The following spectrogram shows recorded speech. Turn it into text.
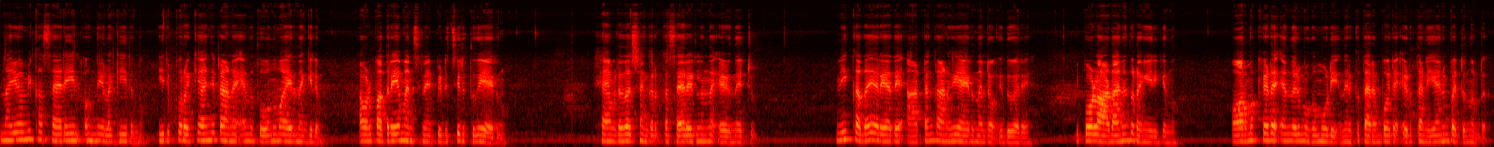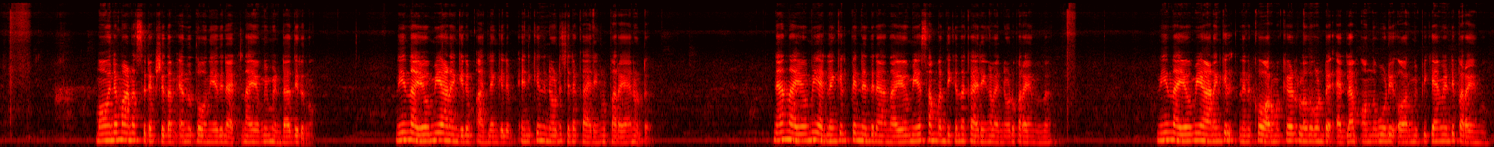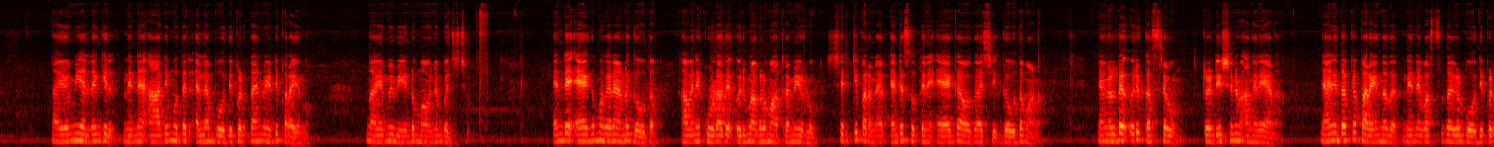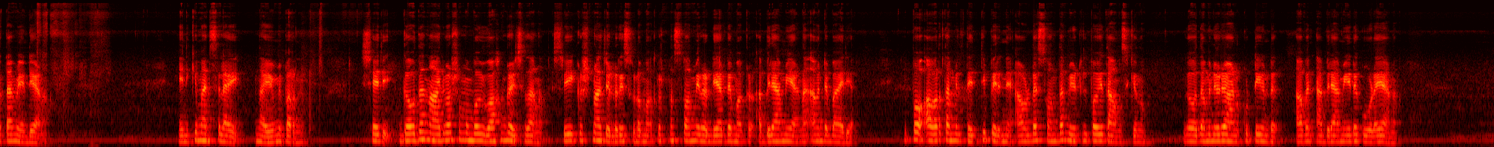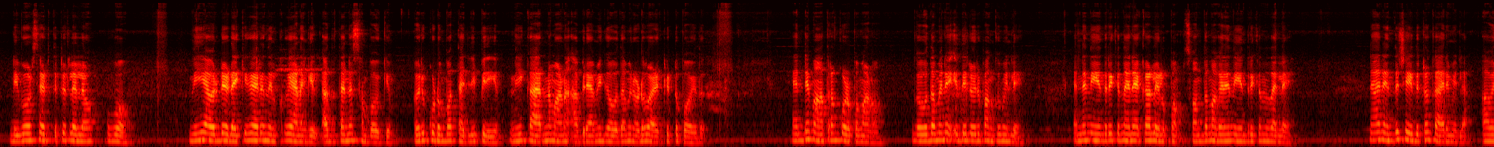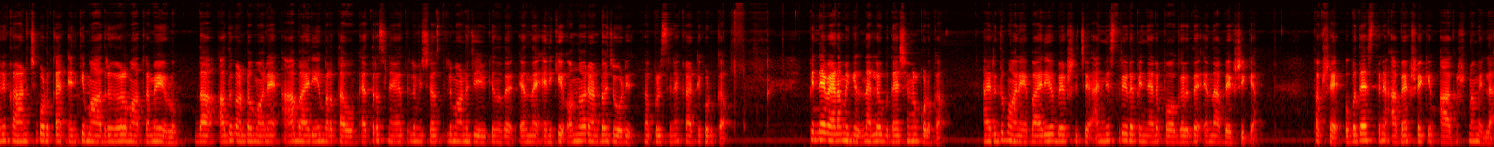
Naomi കസേരയിൽ ഒന്ന് ഇളകിയിരുന്നു ഇരിപ്പുറയ്ക്കാഞ്ഞിട്ടാണ് എന്ന് തോന്നുമായിരുന്നെങ്കിലും അവൾ പതറിയ മനസ്സിനെ പിടിച്ചിരുത്തുകയായിരുന്നു. ഹേമലത ശങ്കർ കസേരയിൽ നിന്ന് എഴുന്നേറ്റു. "നീ കഥയറിയാതെ ആട്ടം കാണുകയായിരുന്നല്ലോ ഇതുവരെ. ഇപ്പോൾ ആടാനും തുടങ്ങിയിരിക്കുന്നു. ഓർമ്മക്കേട് എന്നൊരു മുഖംമൂടി നിനക്ക് തരം പോലെ എടുത്തണിയാനും പറ്റുന്നുണ്ട്. " മൗനമാണ് സുരക്ഷിതം എന്ന് തോന്നിയതിനാൽ നയോമി മിണ്ടാതിരുന്നു. "നീ നയോമിയാണെങ്കിലും അല്ലെങ്കിലും എനിക്ക് നിന്നോട് ചില കാര്യങ്ങൾ പറയാനുണ്ട്. " "ഞാൻ നയോമി അല്ലെങ്കിൽ പിന്നെ പിന്നെന്തിനാ നയോമിയെ സംബന്ധിക്കുന്ന കാര്യങ്ങൾ എന്നോട് പറയുന്നത്? " "നീ നയോമി ആണെങ്കിൽ നിനക്ക് ഓർമ്മക്കേടുള്ളത് കൊണ്ട് എല്ലാം ഒന്നുകൂടി ഓർമ്മിപ്പിക്കാൻ വേണ്ടി പറയുന്നു. നയോമി അല്ലെങ്കിൽ നിന്നെ ആദ്യം മുതൽ എല്ലാം ബോധ്യപ്പെടുത്താൻ വേണ്ടി പറയുന്നു. " നയോമി വീണ്ടും മൗനം ഭജിച്ചു. എന്റെ ഏക മകനാണ് ഗൗതം. അവനെ കൂടാതെ ഒരു മകൾ മാത്രമേ ഉള്ളൂ ശരിക്കും പറഞ്ഞാൽ എന്റെ സ്വത്തിന് ഏക അവകാശി ഗൗതമാണ്. ഞങ്ങളുടെ ഒരു കസ്റ്റവും ട്രഡീഷനും അങ്ങനെയാണ്. ഞാൻ ഇതൊക്കെ പറയുന്നത് നിന്നെ വസ്തുതകൾ ബോധ്യപ്പെടുത്താൻ വേണ്ടിയാണ്. " "എനിക്ക് മനസ്സിലായി," നയോമി പറഞ്ഞു. "ശരി. ഗൗതം നാലു വർഷം മുമ്പ് വിവാഹം കഴിച്ചതാണ്. ശ്രീകൃഷ്ണ ജ്വല്ലറി ഉടമ കൃഷ്ണസ്വാമി റെഡ്ഡിയാരുടെ മകൾ അഭിരാമിയാണ് അവന്റെ ഭാര്യ. ഇപ്പോൾ അവർ തമ്മിൽ തെറ്റിപ്പിരിഞ്ഞ് അവളുടെ സ്വന്തം വീട്ടിൽ പോയി താമസിക്കുന്നു. ഗൗതമിന് ഒരു ആൺകുട്ടിയുണ്ട്. അവൻ അഭിരാമിയുടെ കൂടെയാണ്. " "ഡിവോഴ്സ് എടുത്തിട്ടില്ലല്ലോ? " ഓ നീ അവരുടെ ഇടയ്ക്ക് കയറി നിൽക്കുകയാണെങ്കിൽ അത് തന്നെ സംഭവിക്കും. ഒരു കുടുംബം തല്ലിപ്പിരിയും. നീ കാരണമാണ് അബ്രാമി ഗൗതമനോട് വഴക്കിട്ട് പോയത്. എന്റെ മാത്രം കുഴപ്പമാണോ? ഗൗതമന് ഇതിലൊരു പങ്കുമില്ലേ? എന്നെ നിയന്ത്രിക്കുന്നതിനേക്കാൾ എളുപ്പം സ്വന്തം മകനെ നിയന്ത്രിക്കുന്നതല്ലേ? ഞാൻ എന്ത് ചെയ്തിട്ടും കാര്യമില്ല. അവന് കാണിച്ചു കൊടുക്കാൻ എനിക്ക് മാതൃകകൾ മാത്രമേ ഉള്ളൂ ദാ അത് കണ്ടോ മോനെ ആ ഭാര്യയും ഭർത്താവും എത്ര സ്നേഹത്തിലും വിശ്വാസത്തിലുമാണ് ജീവിക്കുന്നത് എന്ന് എനിക്ക് ഒന്നോ രണ്ടോ ജോഡി കപ്പിൾസിനെ കാട്ടിക്കൊടുക്കാം. പിന്നെ വേണമെങ്കിൽ നല്ല ഉപദേശങ്ങൾ കൊടുക്കാം. അരുത് മോനെ ഭാര്യയെ ഉപേക്ഷിച്ച് അന്യസ്ത്രീയുടെ പിന്നാലെ പോകരുത് എന്ന് അപേക്ഷിക്കാം. പക്ഷേ ഉപദേശത്തിന് അപേക്ഷയ്ക്കും ആകർഷണമില്ല.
